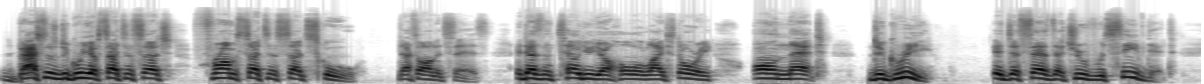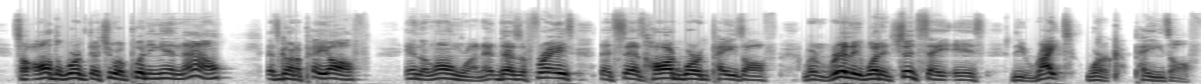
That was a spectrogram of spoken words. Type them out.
bachelor's degree of such and such from such and such school. That's all it says. It doesn't tell you your whole life story on that degree. It just says that you've received it. So all the work that you are putting in now is going to pay off in the long run. There's a phrase that says hard work pays off, when really what it should say is the right work pays off.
